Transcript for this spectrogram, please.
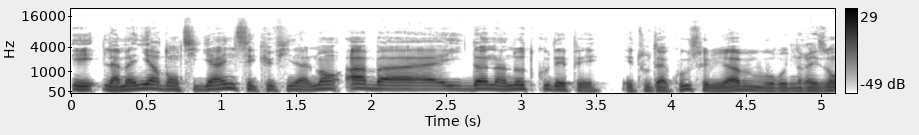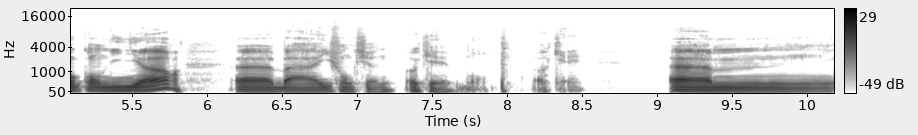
et la manière dont il gagne, c'est que finalement, ah bah, il donne un autre coup d'épée, et tout à coup, celui-là, pour une raison qu'on ignore, euh, bah, il fonctionne. Ok, bon, ok. Euh,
